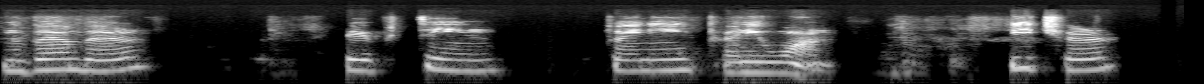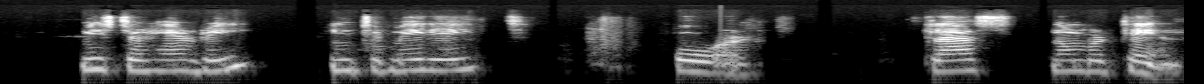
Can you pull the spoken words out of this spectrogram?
November 15, 2021. Teacher, Mr. Henry, intermediate four, class number 10.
